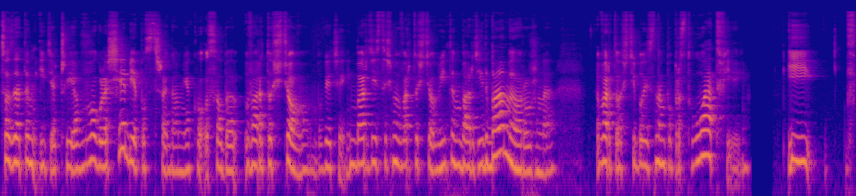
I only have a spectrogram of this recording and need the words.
co za tym idzie, czy ja w ogóle siebie postrzegam jako osobę wartościową? Bo wiecie, im bardziej jesteśmy wartościowi, tym bardziej dbamy o różne wartości, bo jest nam po prostu łatwiej. I w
